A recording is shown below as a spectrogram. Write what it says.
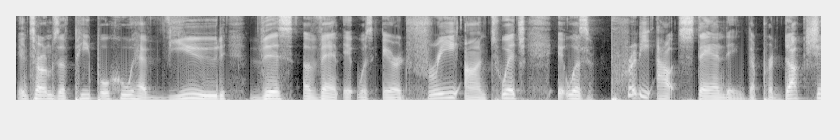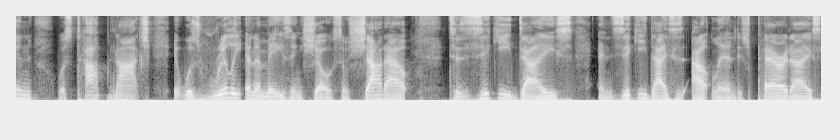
in terms of people who have viewed this event. It was aired free on Twitch. It was pretty outstanding. The production was top notch. It was really an amazing show. So shout out to Zicky Dice and Zicky Dice's Outlandish Paradise.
